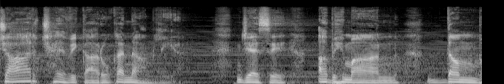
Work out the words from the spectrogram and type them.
चार छह विकारों का नाम लिया, जैसे अभिमान, दंभ,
